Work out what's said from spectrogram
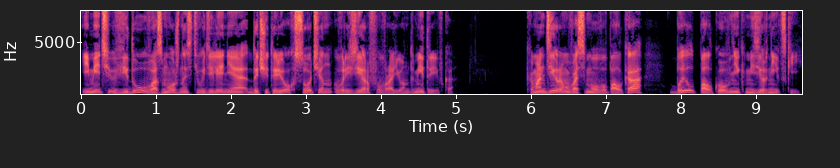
иметь в виду возможность выделения до четырех сотен в резерв в район Дмитриевка. Командиром восьмого полка был полковник Мизерницкий,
